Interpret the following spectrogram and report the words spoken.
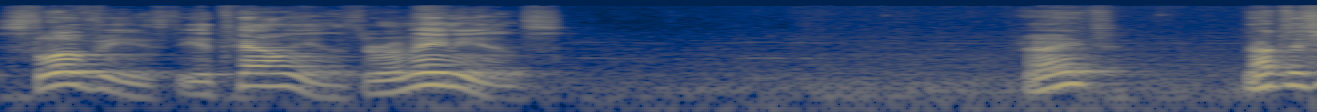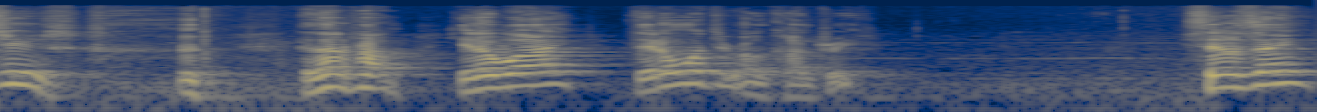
Slovenes, the Italians, the Romanians. Right? Not the Jews. it's not a problem. You know why? They don't want their own country. You see what I'm saying?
